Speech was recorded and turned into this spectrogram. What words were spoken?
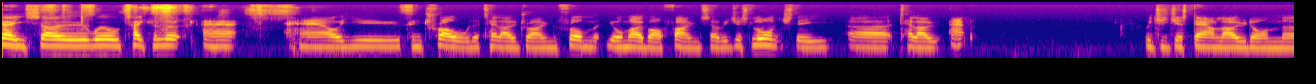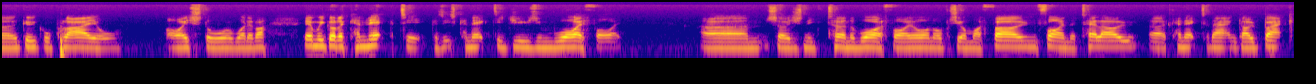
Okay, so we'll take a look at how you control the Tello drone from your mobile phone. So we just launched the uh, Tello app, which you just download on uh, Google Play or iStore or whatever. Then we've got to connect it because it's connected using Wi-Fi. Um, so I just need to turn the Wi-Fi on, obviously on my phone, find the Tello, uh, connect to that, and go back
